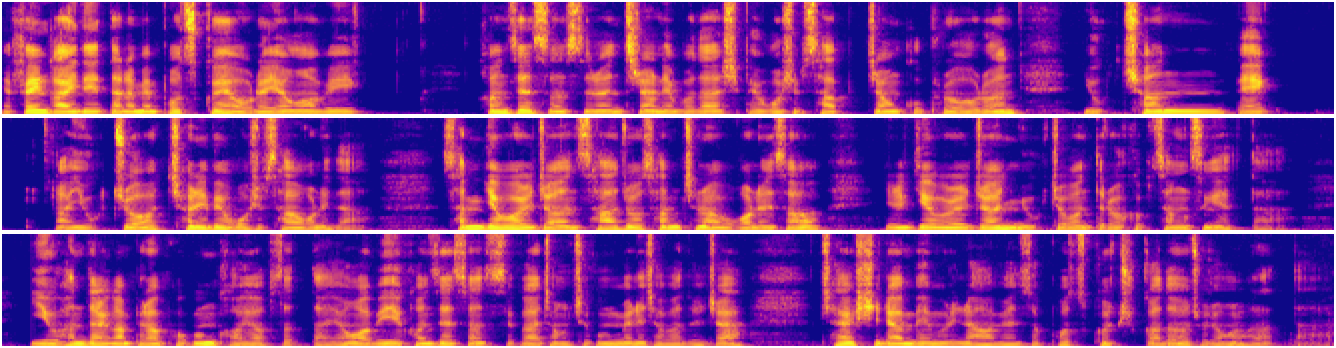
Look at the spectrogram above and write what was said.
FN 가이드에 따르면 포스코의 올해 영업이익 컨센서스는 지난해보다 154.9% 오른 6,100 아, 6조 1254억 원이다. 3개월 전 4조 3천억 원에서 1개월 전 6조 원대로 급상승했다. 이후 한 달간 변화폭은 거의 없었다. 영업이익 컨센서스가 정치 국면에 접어들자 차익 실현 매물이 나오면서 포스코 주가도 조정을 받았다.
